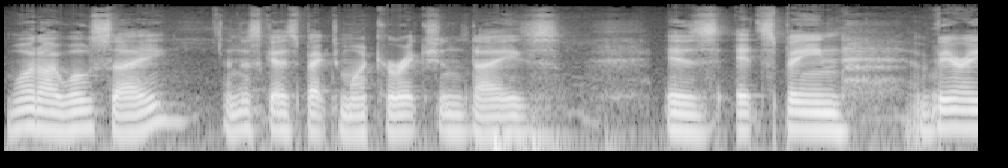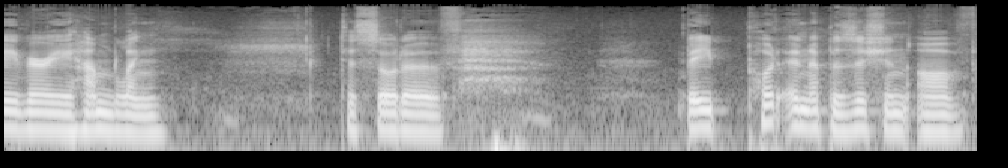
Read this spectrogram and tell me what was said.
what I will say, and this goes back to my correction days, is it's been very, very humbling to sort of be put in a position of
